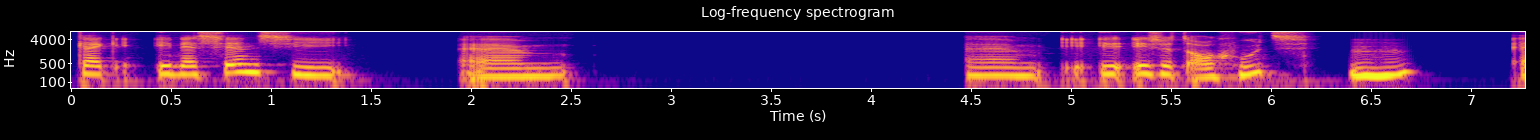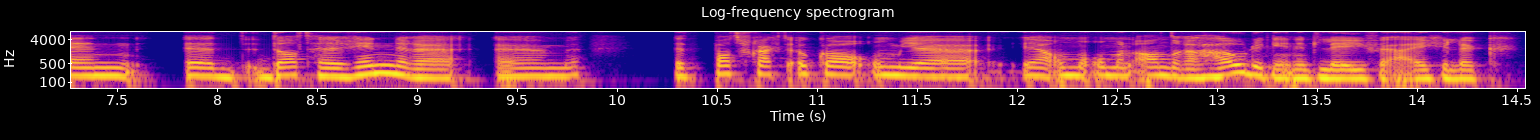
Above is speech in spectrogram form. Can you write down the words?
kijk, in essentie ehm, ehm, is het al goed. Mhm. En eh, dat herinneren, het pad vraagt ook al om, je, ja, om, om een andere houding in het leven eigenlijk.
